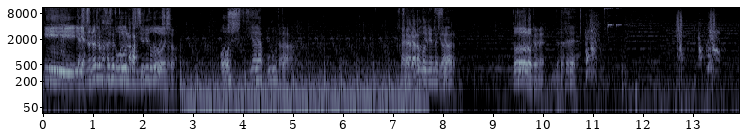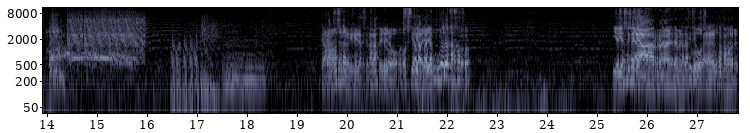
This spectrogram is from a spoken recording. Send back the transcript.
y, y así no tenemos que hacer todo el pasillo y todo eso. Hostia puta. O sea, que ahora podría investigar todo lo que me dejé. Mm. Que vamos a tener que ir hacia atrás, pero hostia, vaya puto atajazo. Y eso se queda permanentemente activo, o sea, de puta madre.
